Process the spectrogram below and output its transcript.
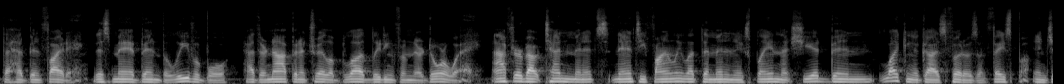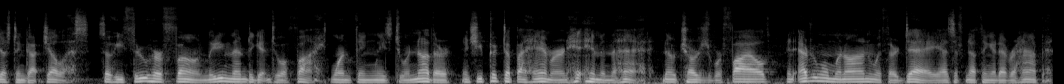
that had been fighting. This may have been believable had there not been a trail of blood leading from their doorway. After about 10 minutes, Nancy finally let them in and explained that she had been liking a guy's photos on Facebook and Justin got jealous. So he threw her phone, leading them to get into a fight. One thing leads to another, and she picked up a hammer and hit him in the head. No charges were filed, and everyone went on with their day as if nothing had ever happened.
